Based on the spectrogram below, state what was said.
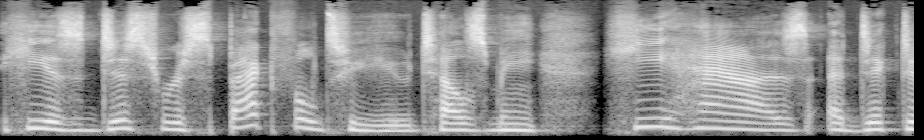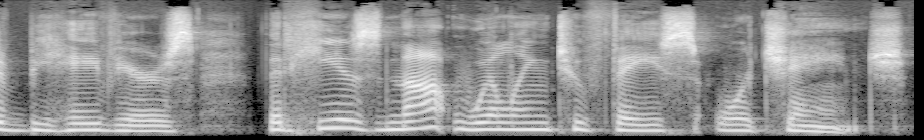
he is disrespectful to you tells me he has addictive behaviors that he is not willing to face or change.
